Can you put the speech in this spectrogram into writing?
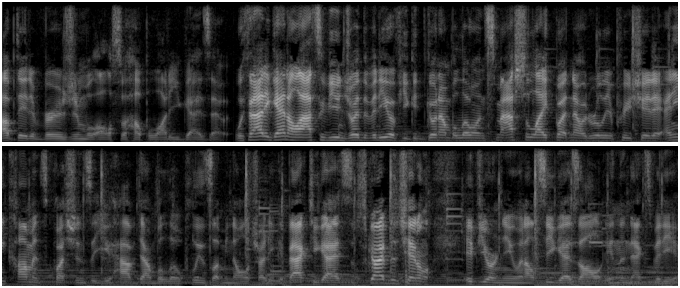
updated version will also help a lot of you guys out. With that, again, I'll ask if you enjoyed the video, if you could go down below and smash the like button, I would really appreciate it. Any comments, questions that you have down below, please let me know. I'll try to get back to you guys. Subscribe to the channel if you're new, and I'll see you guys all in the next video.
